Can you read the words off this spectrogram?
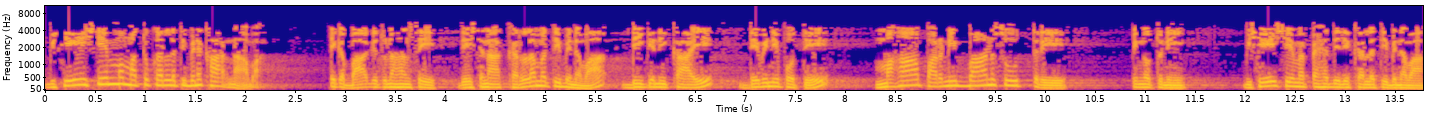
විශේෂයෙන්ම මතු කරලා තිබෙන කාරණාවක්. ඒක භාග්‍යතුන් වහන්සේ දේශනා කරලම තිබෙනවා දීඝනිකායේ දෙවෙනි පොතේ මහා පරිනිබ්බාන සූත්‍රයේ පින්වතුනි විශේෂයෙන්ම පැහැදිලි කරලා තිබෙනවා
